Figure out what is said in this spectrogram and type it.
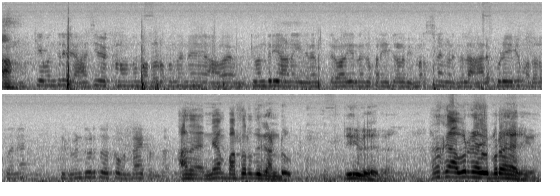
ആ. മുഖ്യമന്ത്രി രാജിവെക്കണമെന്നും അതോടൊപ്പം തന്നെ മുഖ്യമന്ത്രിയാണ് ഇതിനെ ഉത്തരവാദി എന്നൊക്കെ പറഞ്ഞിട്ടുള്ള വിമർശനങ്ങൾ ഇന്നലെ ആലപ്പുഴയിലും അതോടൊപ്പം തന്നെ തിരുവനന്തപുരത്തും ഒക്കെ ഉണ്ടായിട്ടുണ്ട്. അതെ ഞാൻ പത്രത്തിൽ കണ്ടു. ടി വിയിലൊക്കെ അതൊക്കെ അവരുടെ അഭിപ്രായമായിരിക്കും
